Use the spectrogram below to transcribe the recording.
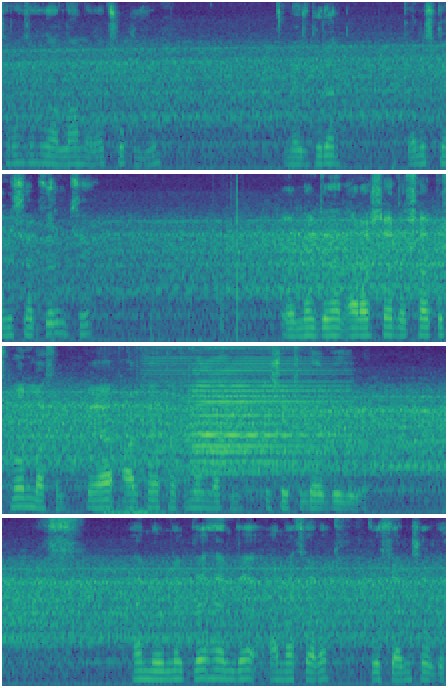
Arka taraf zaten Allah'ım evet çok uzun. Mecburen geniş geniş yapıyorum ki önden gelen araçlarla çarpışma olmasın veya arkaya takım olmasın bu şekilde olduğu gibi. Hem örnekle hem de anlatarak göstermiş olduk.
